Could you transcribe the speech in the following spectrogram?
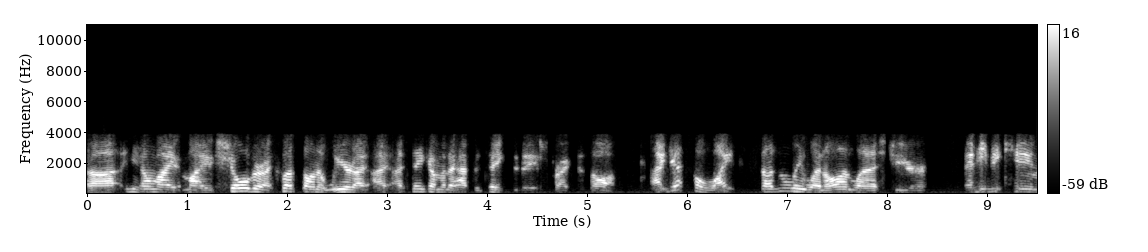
Uh, you know, my my shoulder, I slept on it weird. I I, I think I'm going to have to take today's practice off. I guess the light suddenly went on last year and he became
